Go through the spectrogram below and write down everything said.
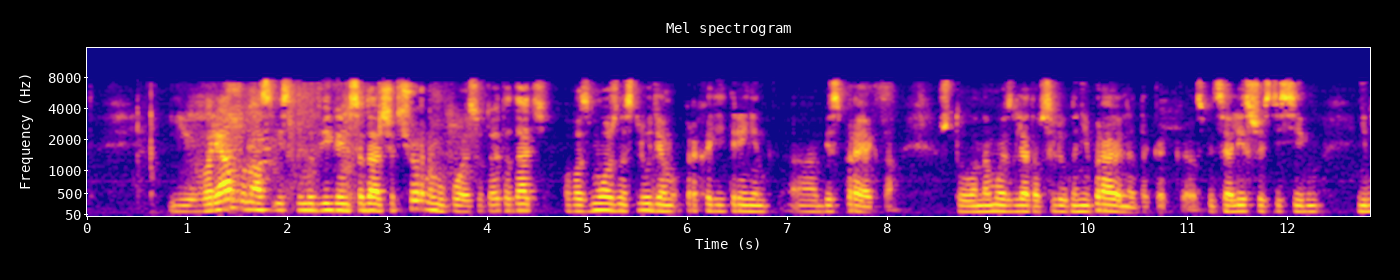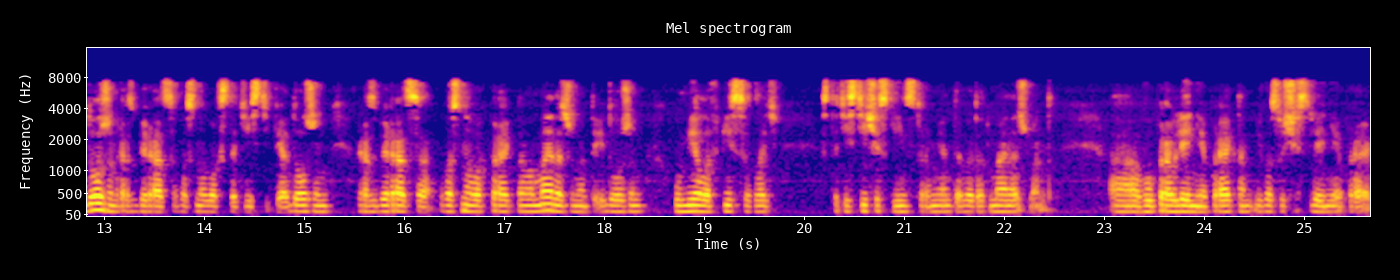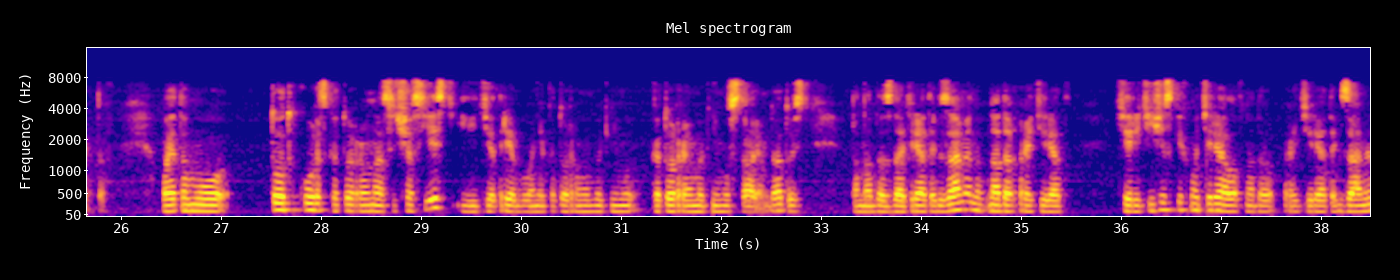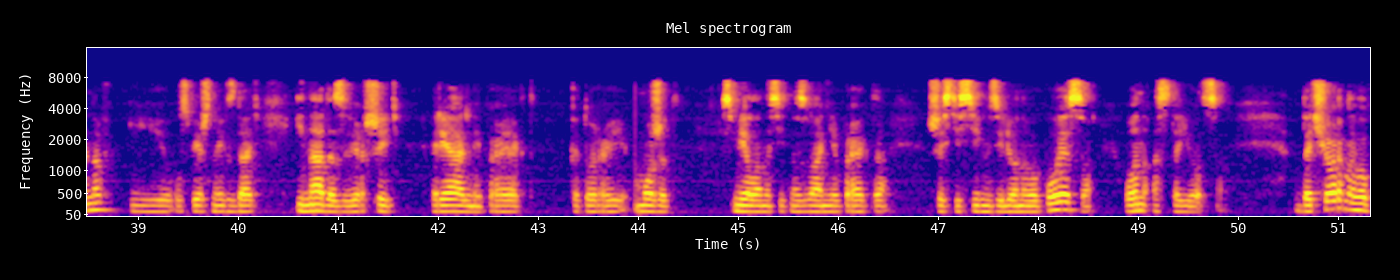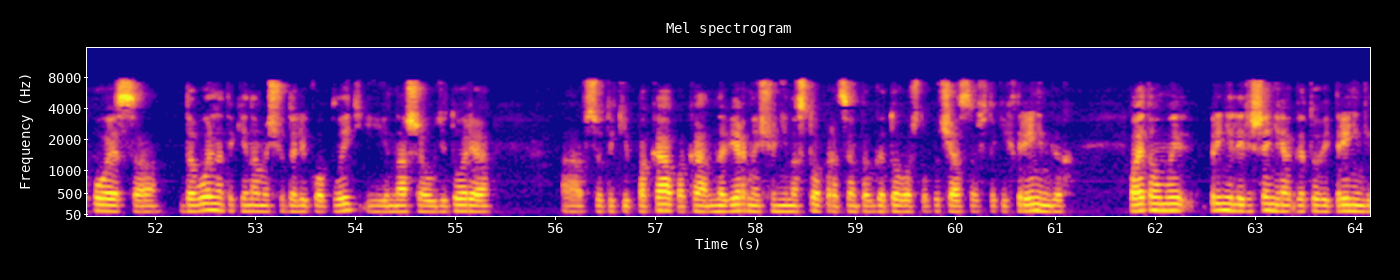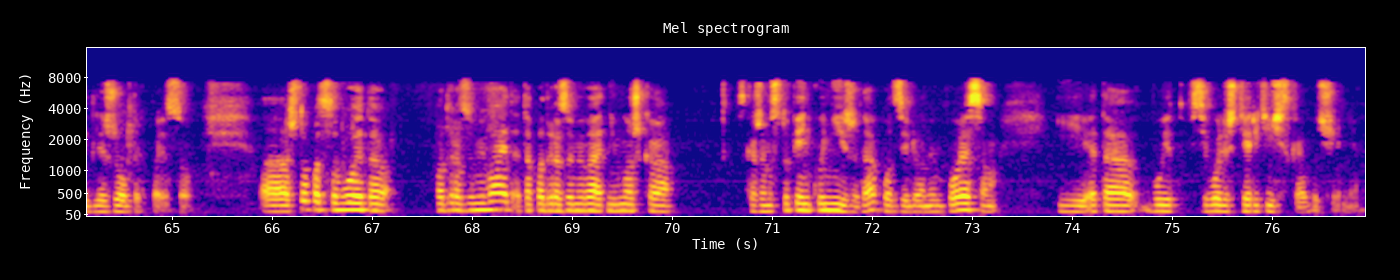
И вариант у нас, если мы двигаемся дальше к черному поясу, то это дать возможность людям проходить тренинг э, без проекта, что, на мой взгляд, абсолютно неправильно, так как специалист 6 сигм не должен разбираться в основах статистики, а должен разбираться в основах проектного менеджмента и должен умело вписывать статистические инструменты в этот менеджмент, а, в управление проектом и в осуществление проектов. Поэтому тот курс, который у нас сейчас есть, и те требования, которые мы к нему, которые мы к нему ставим, да, то есть там надо сдать ряд экзаменов, надо пройти ряд теоретических материалов, надо пройти ряд экзаменов и успешно их сдать, и надо завершить реальный проект, который может смело носить название проекта 6 сигм зеленого пояса, он остается. До черного пояса довольно-таки нам еще далеко плыть, и наша аудитория а, все-таки пока, пока, наверное, еще не на 100% готова, чтобы участвовать в таких тренингах. Поэтому мы приняли решение готовить тренинги для желтых поясов. А, что под собой это подразумевает? Это подразумевает немножко скажем, ступеньку ниже, да, под зеленым поясом, и это будет всего лишь теоретическое обучение.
